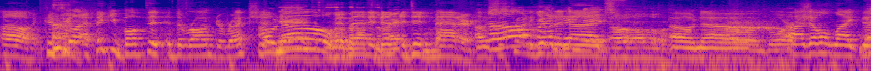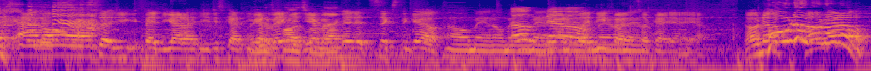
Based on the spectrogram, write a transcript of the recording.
oh, because you, I think you bumped it in the wrong direction. Oh, Yeah, just a no. little And bit then off it, the did, right. it didn't matter. I was just Oh trying to give my it a nudge. goodness. Oh, Oh no. Oh, gosh. I don't like this at all. So you, Ben, you gotta, you just got, you I gotta gotta make throw it. this You have one a back. minute six to go. Oh man, oh man, Oh, oh man. no. You gotta oh, play man, oh, defense. man. Okay, yeah, yeah. Oh no! Oh, no, no, no, no!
